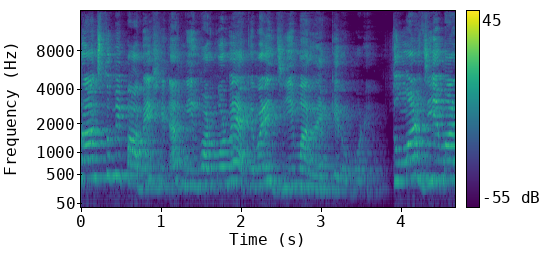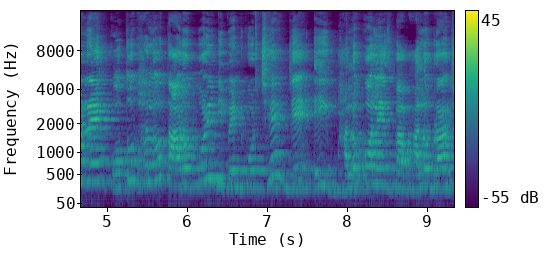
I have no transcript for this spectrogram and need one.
ব্রাঞ্চ তুমি পাবে, সেটা নির্ভর করবে একেবারে জিএমআর র্যাঙ্কের ওপরে। তোমার জিএমআর র্যাঙ্ক কত ভালো তার উপরই ডিপেন্ড করছে যে এই ভালো কলেজ বা ভালো ব্রাঞ্চ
